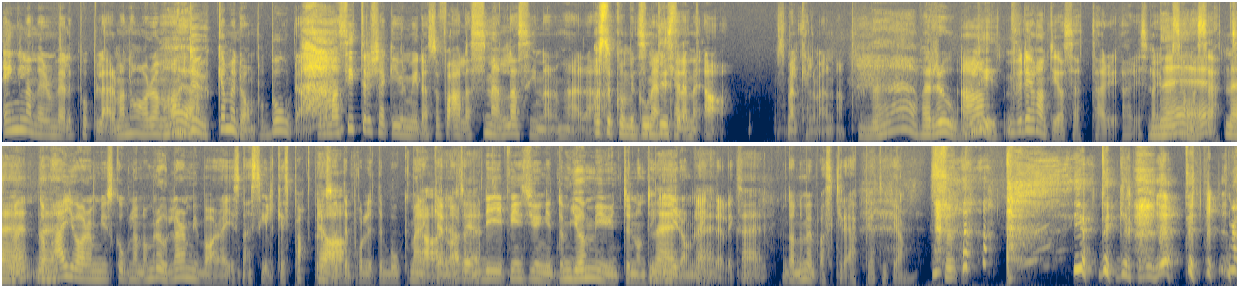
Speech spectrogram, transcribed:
England är de väldigt populära. Man, har dem, Ah, man ja. dukar med dem på borden. Så när man sitter och käkar julmiddag så får alla smälla sina de här Och så kommer godiset. smällkaramell- Ja, smällkaramellerna. Nej, vad Ja, roligt. för det har inte jag sett här, här i Sverige Nej, på samma sätt. nej, Men de nej. här gör de ju i skolan, de rullar de ju bara i såna här silkespapper Ja. och sätter på lite bokmärken. Ja, och vet. Det finns ju inget, de gömmer ju inte någonting Nej, i dem längre. Liksom. Utan de är bara skräpiga tycker jag. Så, jag tycker de är jättefina.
